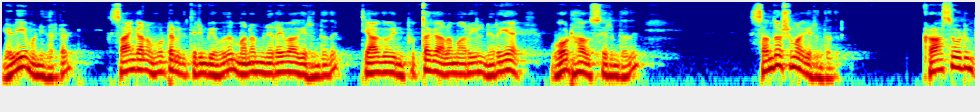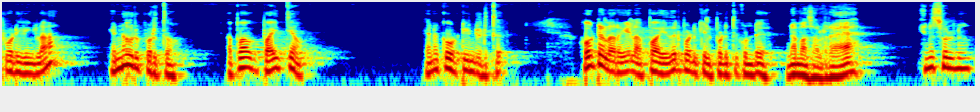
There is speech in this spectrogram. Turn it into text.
எளிய மனிதர்கள். சாயங்காலம் ஹோட்டலுக்கு திரும்பிய போது மனம் நிறைவாக இருந்தது. தியாகுவின் புத்தக அலமாரியில் நிறைய ஓட் ஹவுஸ் இருந்தது. சந்தோஷமாக இருந்தது. கிராஸ் ரோடும் போடுவீங்களா? என்ன ஒரு பொருத்தம்? அப்பாவுக்கு பைத்தியம். எனக்கும் ஒட்டின்னு எடுத்து. ஹோட்டல் அறையில் அப்பா எதிர்படுக்கையில் படுத்துக்கொண்டு என்னம்மா சொல்கிற என்ன சொல்லணும்?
